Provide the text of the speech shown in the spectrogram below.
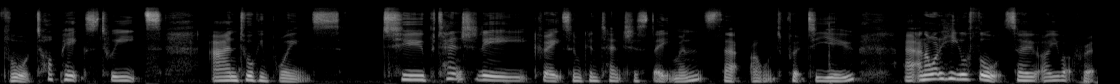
for topics, tweets, and talking points to potentially create some contentious statements that I want to put to you. Uh, and I want to hear your thoughts. So, are you up for it?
